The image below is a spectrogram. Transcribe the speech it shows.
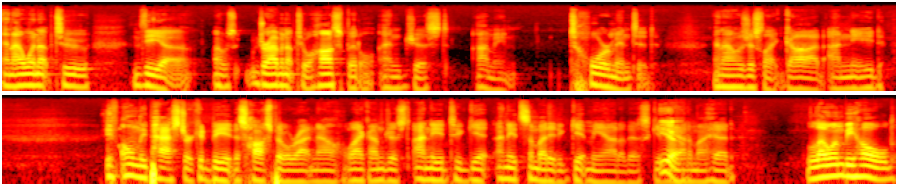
And I went up to the uh, I was driving up to a hospital and just I mean tormented. And I was just like, God, I need if only pastor could be at this hospital right now. Like I'm just I need to get I need somebody to get me out of this, get me out of my head. Lo and behold,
